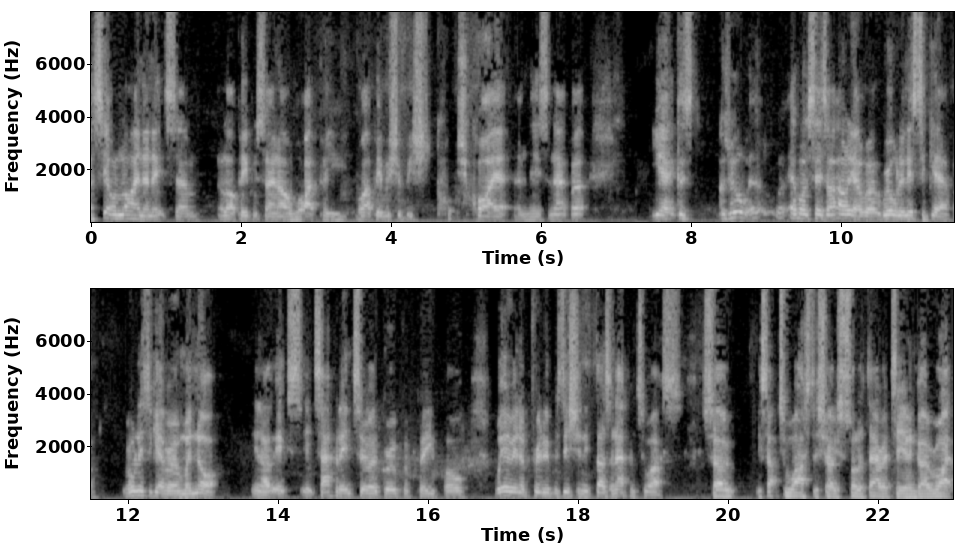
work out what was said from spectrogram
I see it online, and it's um, a lot of people saying, "Oh, white people, white people should be sh- sh- quiet and this and that." But yeah, because because we all everyone says, "Oh, oh yeah, we're, we're all in this together. We're all in this together," and we're not. You know, it's it's happening to a group of people. We're in a privileged position. It doesn't happen to us. So it's up to us to show solidarity and go right.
